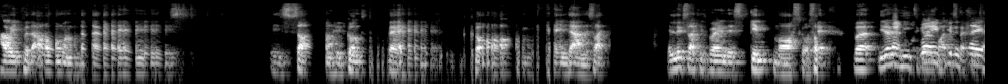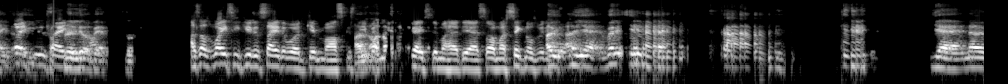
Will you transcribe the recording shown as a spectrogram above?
how he put that on one day and his, his son who'd gone to bed got up and came down. It's like it looks like he's wearing this gimp mask or something. But you don't need to go and buy the special say, tape that he put a little bit of as I was waiting for you to say the word gimp mask, it's the I, in my head. Yeah, so my signal's really. Oh, oh yeah, it's, yeah. Yeah, no,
